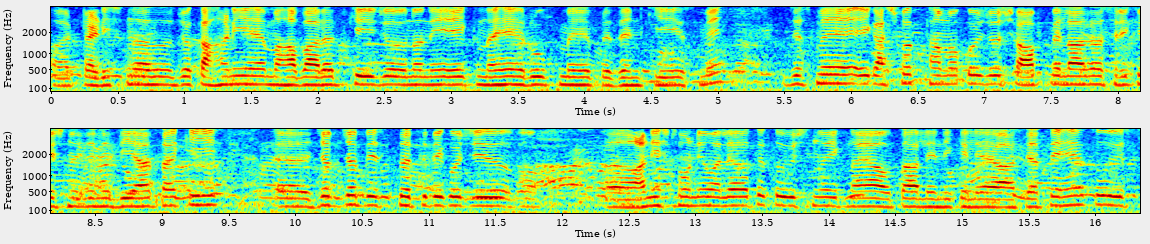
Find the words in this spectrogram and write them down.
ट्रेडिशनल जो कहानी है महाभारत की, जो उन्होंने एक नए रूप में प्रेजेंट की है इसमें, जिसमें एक अश्वत्थामा को जो शाप मिला था श्री कृष्ण जी ने दिया था कि जब जब इस धरती पे कुछ अनिष्ट होने वाले होते तो विष्णु एक नया अवतार लेने के लिए आते आते हैं। तो इस,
